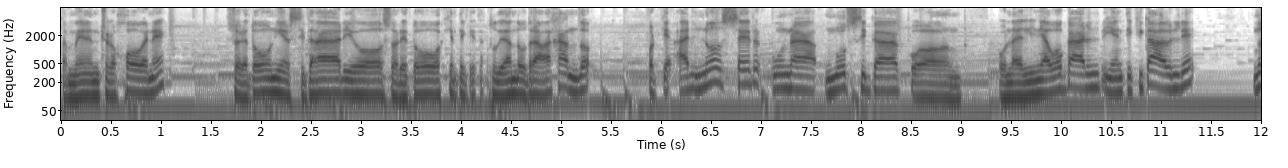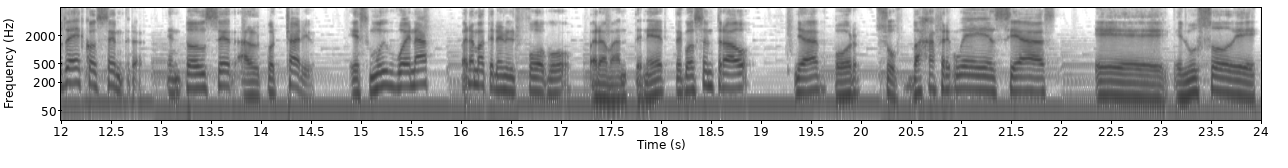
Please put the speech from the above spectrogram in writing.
también entre los jóvenes, sobre todo universitarios, sobre todo gente que está estudiando o trabajando, porque al no ser una música con una línea vocal identificable, no te desconcentra. Entonces, al contrario, es muy buena para mantener el foco, para mantenerte concentrado, ya por sus bajas frecuencias, eh, el uso de,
